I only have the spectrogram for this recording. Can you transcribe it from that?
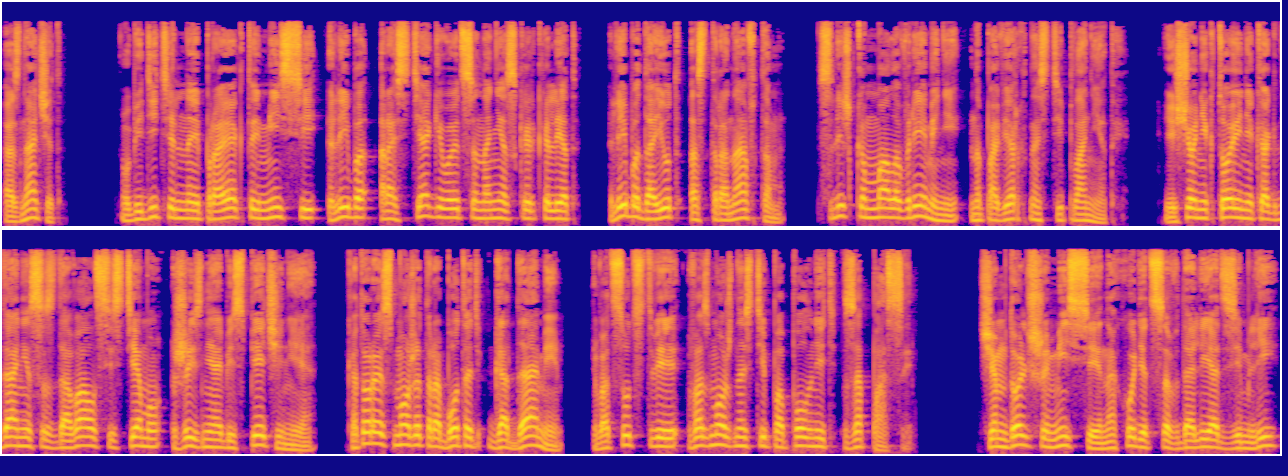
А значит, убедительные проекты миссий либо растягиваются на несколько лет, либо дают астронавтам слишком мало времени на поверхности планеты. Еще никто и никогда не создавал систему жизнеобеспечения, которая сможет работать годами в отсутствии возможности пополнить запасы. Чем дольше миссия находится вдали от Земли,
